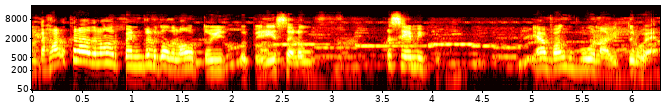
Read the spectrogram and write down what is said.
அந்த காலத்தில் அதெல்லாம் ஒரு பெண்களுக்கு அதெல்லாம் ஒரு தொழில் ஒரு பெரிய செலவு. சேமிப்பு. என் பங்கு பூவை நான் விற்றுருவேன்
